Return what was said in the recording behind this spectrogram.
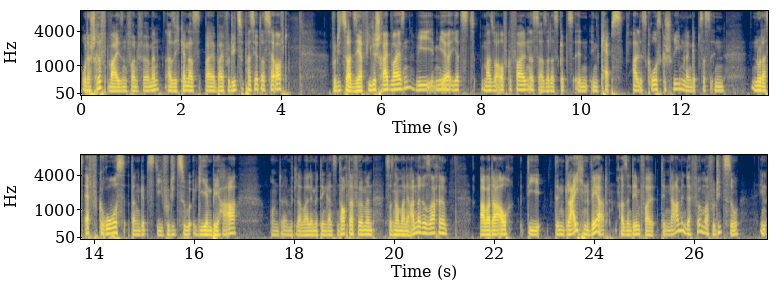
oder Schriftweisen von Firmen. Also ich kenne das bei, bei Fujitsu passiert das sehr oft. Fujitsu hat sehr viele Schreibweisen, wie mir jetzt mal so aufgefallen ist. Also das gibt es in, in Caps, alles groß geschrieben. Dann gibt es das in nur das F groß. Dann gibt es die Fujitsu GmbH und äh, mittlerweile mit den ganzen Tochterfirmen ist das nochmal eine andere Sache. Aber da auch die, den gleichen Wert, also in dem Fall den Namen der Firma Fujitsu, in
